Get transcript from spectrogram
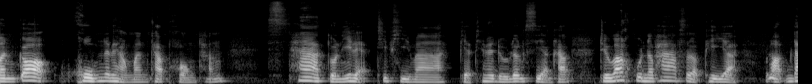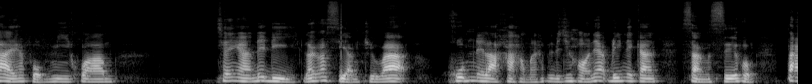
มันก็คุ้มในแบบของมันครับของทั้ง 5 ตัวนี้แหละที่พีมาเปรียบเทียบให้ดูเรื่องเสียงครับ ถือว่าคุณภาพสำหรับพีอะรับได้ครับผมมีความใช้งานได้ดี แล้วก็เสียงถือว่าคุ้มในราคาของมันครับพี่ขอเนี่ยลิงก์ในการสั่งซื้อผมใต้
